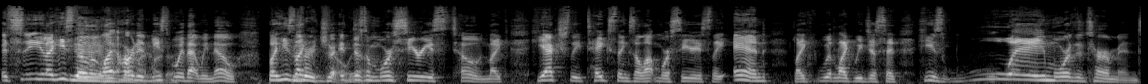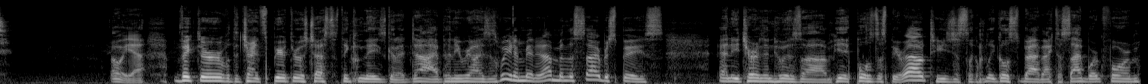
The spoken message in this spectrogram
It's like he's still yeah, the yeah, he's lighthearted very Beast. Boy that we know, but he's, very like chill, there's yeah. a more serious tone. Like he actually takes things a lot more seriously, and like like we just said, he's way more determined. Oh yeah, Victor with the giant spear through his chest, thinking that he's gonna die, but then he realizes, wait a minute, I'm in the cyberspace, and he turns into his. Um, he pulls the spear out. He's just like complete goes back back to cyborg form,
